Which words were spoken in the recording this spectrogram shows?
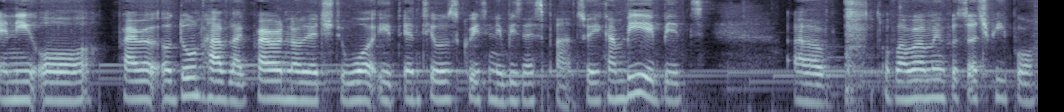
any or prior or don't have like prior knowledge to what it entails creating a business plan. So it can be a bit um, overwhelming for such people.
